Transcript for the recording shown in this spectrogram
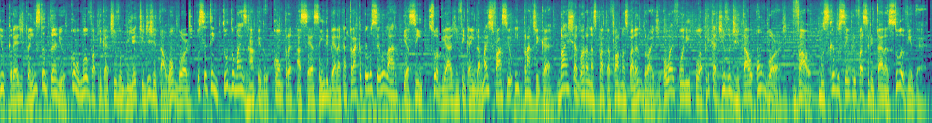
e o crédito é instantâneo. Com o novo aplicativo Bilhete Digital Onboard, você tem tudo mais rápido. Compra, acessa e libera a catraca pelo celular. E assim, sua viagem fica ainda mais fácil e prática. Baixe agora nas plataformas para Android ou iPhone o aplicativo digital Onboard. Val, buscando sempre facilitar a sua vida.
